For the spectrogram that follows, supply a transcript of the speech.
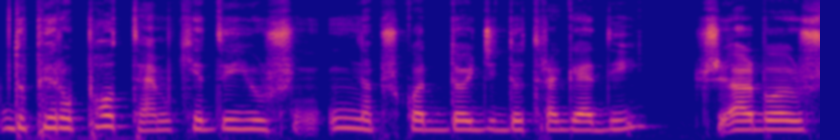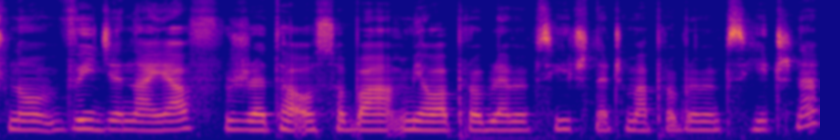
dopiero potem, kiedy już na przykład dojdzie do tragedii, czy albo już no, wyjdzie na jaw, że ta osoba miała problemy psychiczne, czy ma problemy psychiczne,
